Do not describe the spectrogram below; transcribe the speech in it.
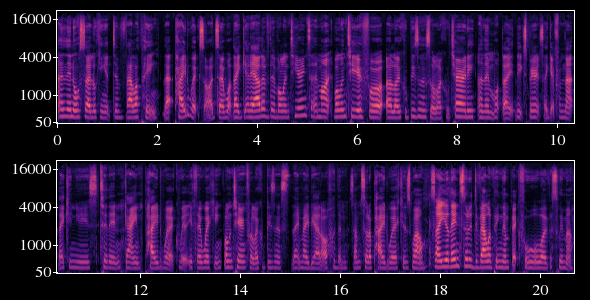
and then also looking at developing that paid work side. So, what they get out of their volunteering. So, they might volunteer for a local business or local charity, and then what they the experience they get from that they can use to then gain paid work. If they're working volunteering for a local business, they may be able to offer them some sort of paid work as well. So, you're then sort of developing them back for all over swimmer.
